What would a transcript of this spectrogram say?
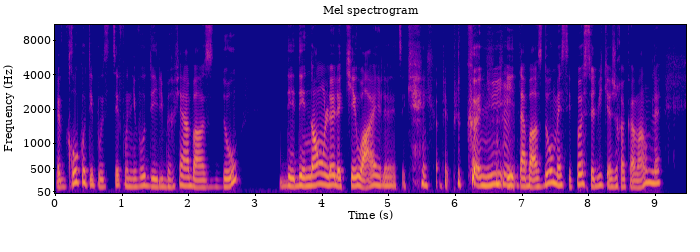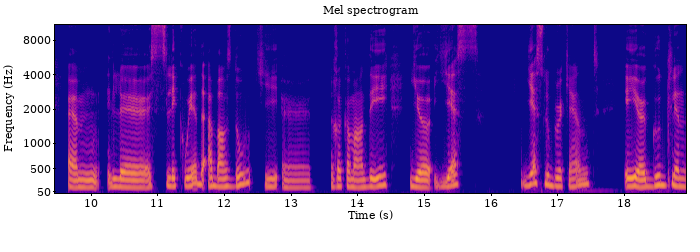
Le gros côté positif au niveau des lubrifiants à base d'eau, des, des noms, là, le KY, là, qui est peu plus connu, est à base d'eau, mais c'est pas celui que je recommande. là. Euh, le Sliquid à base d'eau qui est euh, recommandé. Il y a Yes, Yes Lubricant et Good, Clean,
